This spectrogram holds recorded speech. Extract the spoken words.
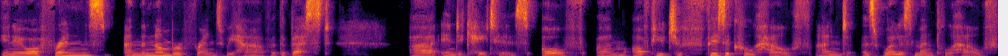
you know, our friends and the number of friends we have are the best uh, indicators of um, our future physical health and as well as mental health.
